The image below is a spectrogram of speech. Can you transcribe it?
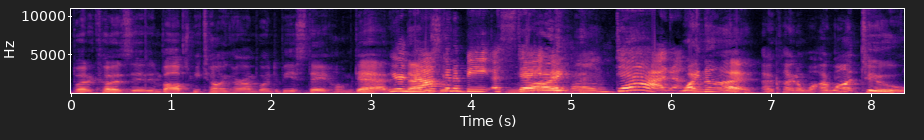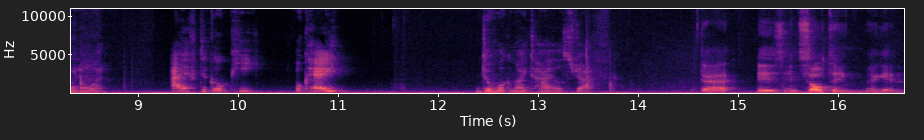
but because it involves me telling her I'm going to be a stay-at-home dad. You're and that not going to be a stay-at-home dad. Why not? I kind of want. I want to. You know what? I have to go pee. Okay? Don't look at my tiles, Jeff. That is insulting, Meghan.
